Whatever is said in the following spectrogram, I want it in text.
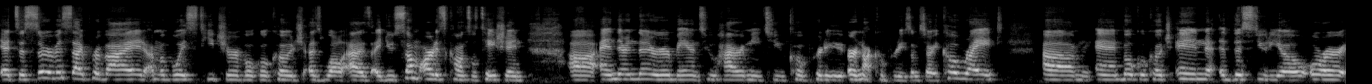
it's a service I provide. I'm a voice teacher, vocal coach, as well as I do some artist consultation. Uh, and then there are bands who hire me to co-produce or not co-produce. I'm sorry, co-write um, and vocal coach in the studio or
